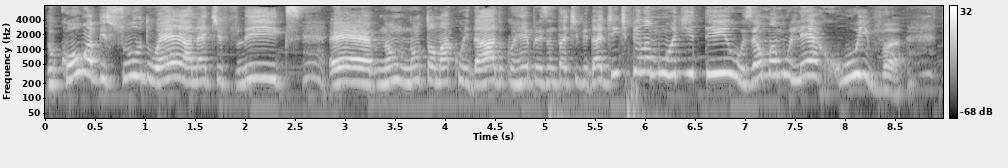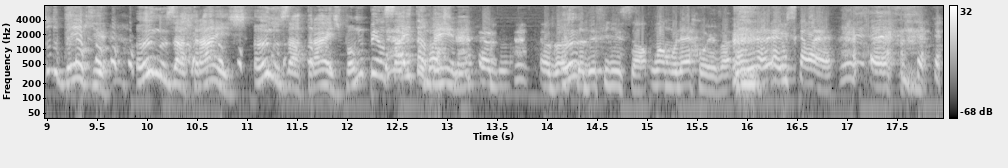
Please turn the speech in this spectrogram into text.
do quão absurdo é a Netflix é, não, não tomar cuidado com representatividade. Gente, pelo amor de Deus, é uma mulher ruiva. Tudo bem que anos atrás, anos atrás, vamos pensar aí também, eu né? Eu, eu gosto An... da definição, uma mulher ruiva. É, é isso que ela é. é.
